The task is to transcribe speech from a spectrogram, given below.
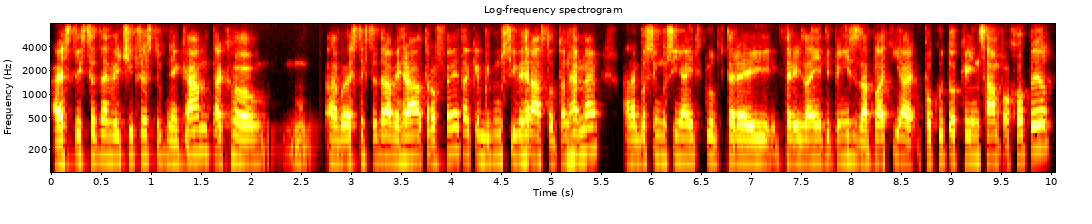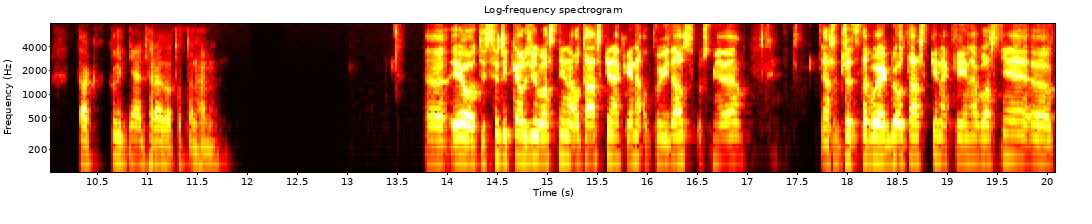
a jestli chce ten větší přestup někam, tak ho, nebo jestli chce teda vyhrát trofej, tak je buď musí vyhrát s Tottenhamem, anebo si musí najít klub, který, který za něj ty peníze zaplatí a pokud to Kane sám pochopil, tak klidně ať hraje za Tottenham. Uh, jo, ty jsi říkal, že vlastně na otázky na Kane odpovídal s úsměvem. Já si představuji, jak by otázky na Kane vlastně uh,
